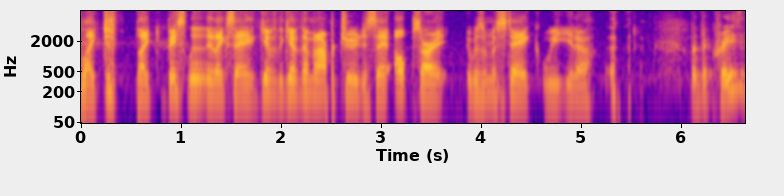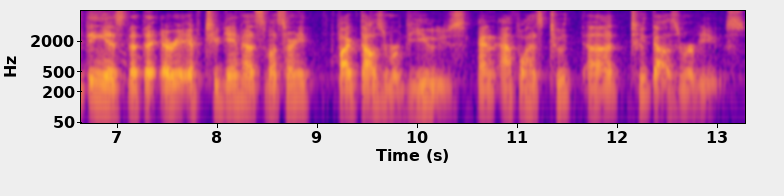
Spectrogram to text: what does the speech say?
like just like basically like saying give the give them an opportunity to say oh sorry it was a mistake we you know But the crazy thing is that the Area F2 game has about 75,000 reviews, and Apple has two uh, 2,000 reviews.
